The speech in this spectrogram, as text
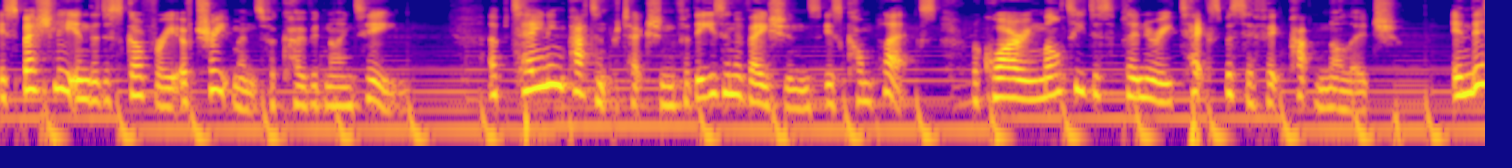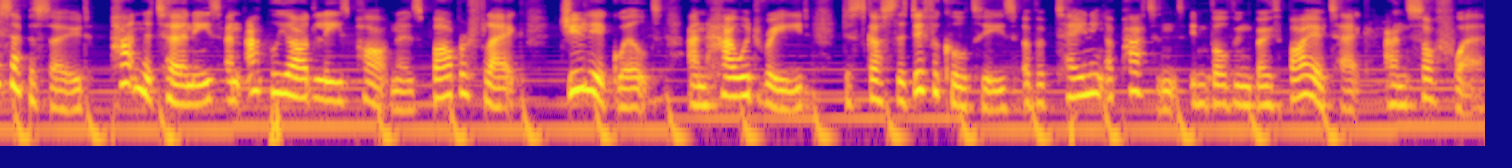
especially in the discovery of treatments for COVID 19. Obtaining patent protection for these innovations is complex, requiring multidisciplinary tech specific patent knowledge. In this episode, patent attorneys and Appleyard Lees partners Barbara Fleck, Julia Gwilt, and Howard Read discuss the difficulties of obtaining a patent involving both biotech and software,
